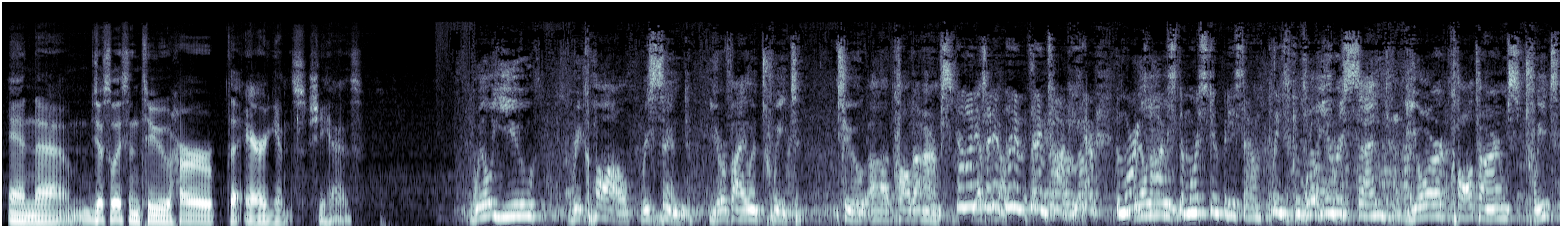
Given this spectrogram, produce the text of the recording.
and um, just listen to her the arrogance she has. Will you recall, rescind your violent tweet to uh, call to arms? No, let, Yes him, let, no? him, let him let him talk. The more he talks, you- the more stupid he sounds. Please continue. Will you rescind your call to arms tweet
